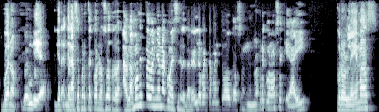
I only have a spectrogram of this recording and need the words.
Bueno, buen día. gracias por estar con nosotros. Hablamos esta mañana con el secretario del Departamento de Educación y nos reconoce que hay problemas,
